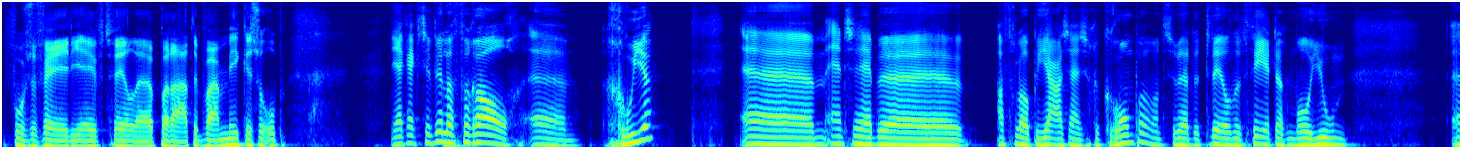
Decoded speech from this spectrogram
Voor zover je die eventueel eh, paraat hebt, waar mikken ze op? Ja, kijk, ze willen vooral ehm, groeien. Ehm, en ze hebben afgelopen jaar zijn ze gekrompen, want ze hadden 240 miljoen eh,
